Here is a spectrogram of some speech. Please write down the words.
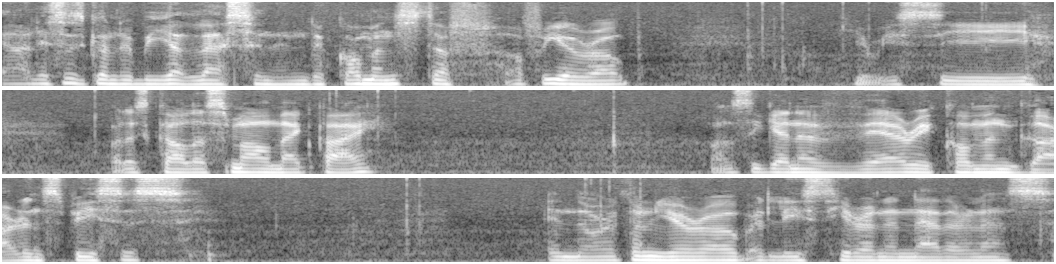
Yeah, this is going to be a lesson in the common stuff of Europe. Here we see what is called a small magpie. Once again, a very common garden species in Northern Europe, at least here in the Netherlands.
